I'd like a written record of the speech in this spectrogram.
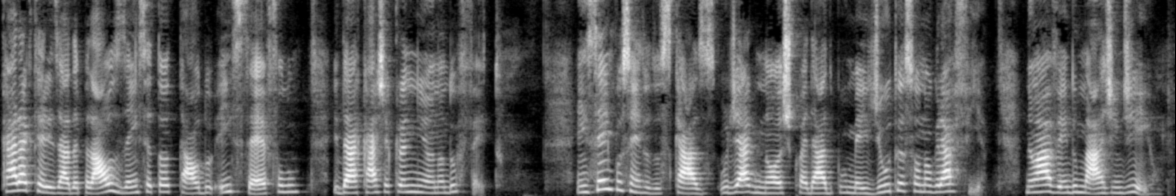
caracterizada pela ausência total do encéfalo e da caixa craniana do feto. Em 100% dos casos, o diagnóstico é dado por meio de ultrassonografia, não havendo margem de erro.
